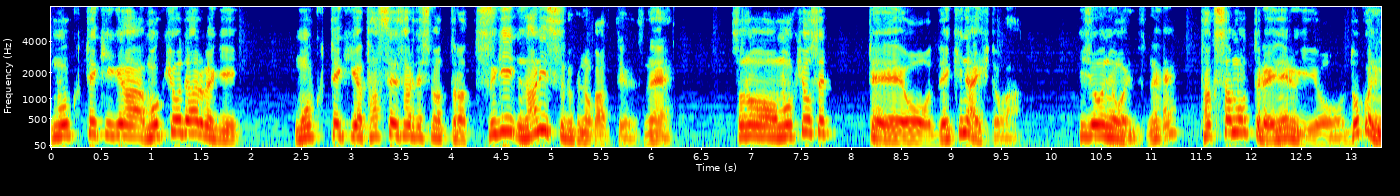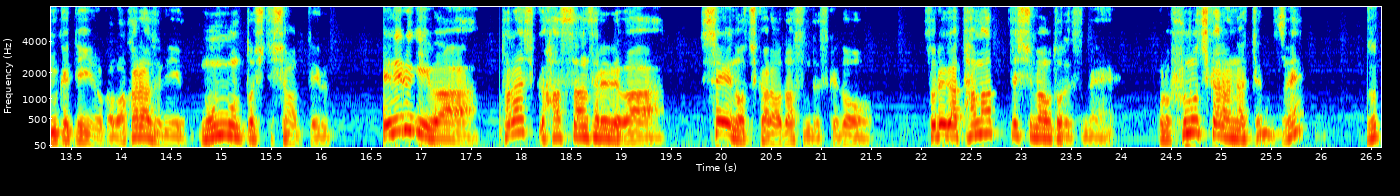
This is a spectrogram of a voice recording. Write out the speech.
目的が、目標であるべき目的が達成されてしまったら、次何するのかっていうですね、その目標設定をできない人が非常に多いんですね。たくさん持ってるエネルギーをどこに向けていいのか分からずに、悶々としてしまっている。エネルギーは正しく発散されれば、性の力を出すんですけど、それが溜まってしまうとですね、この負の力になっちゃうんですね。ずっ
